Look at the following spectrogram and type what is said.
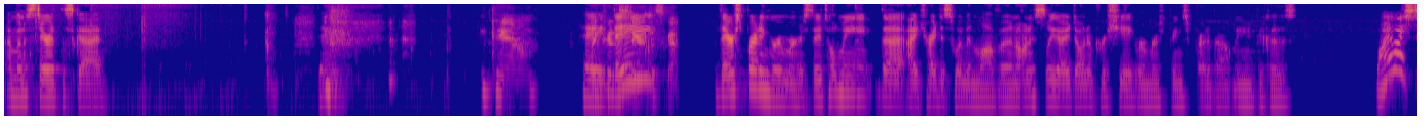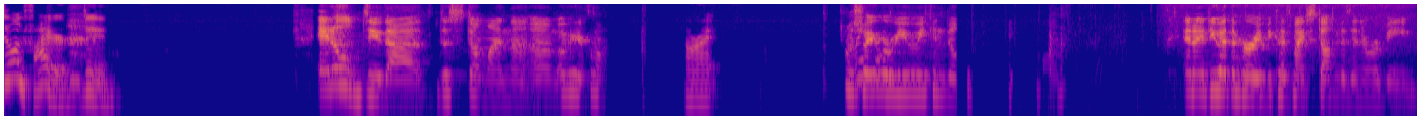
I'm going to stare at the sky. Dang. Damn. Hey, couldn't stare at they the sky. They're spreading rumors. They told me that I tried to swim in lava, and honestly, I don't appreciate rumors being spread about me because why am I still on fire, dude? It'll do that. Just don't mind that. Um, over here, come on. All right. I'll show you where we, we can build. And I do have to hurry because my stuff is in a ravine.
